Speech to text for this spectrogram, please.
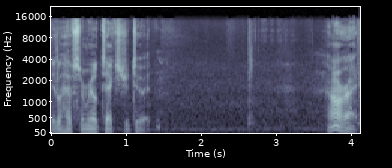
it'll have some real texture to it. All right.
